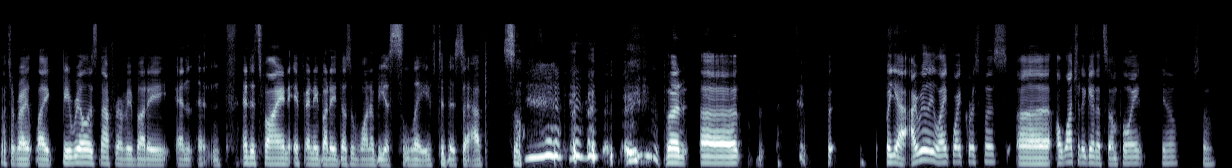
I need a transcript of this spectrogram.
That's all right. Like be real is not for everybody and and and it's fine if anybody doesn't want to be a slave to this app. So but uh but but yeah, I really like White Christmas. Uh I'll watch it again at some point, you know. So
